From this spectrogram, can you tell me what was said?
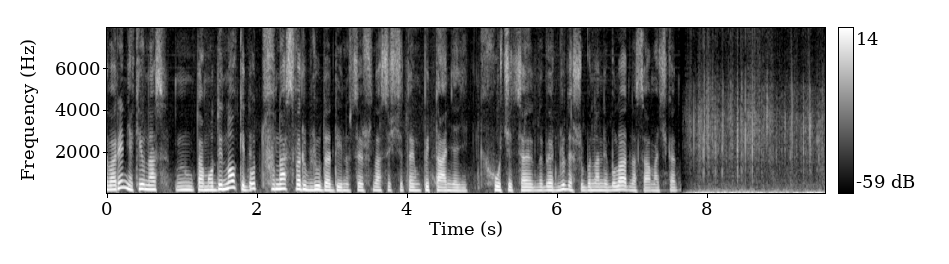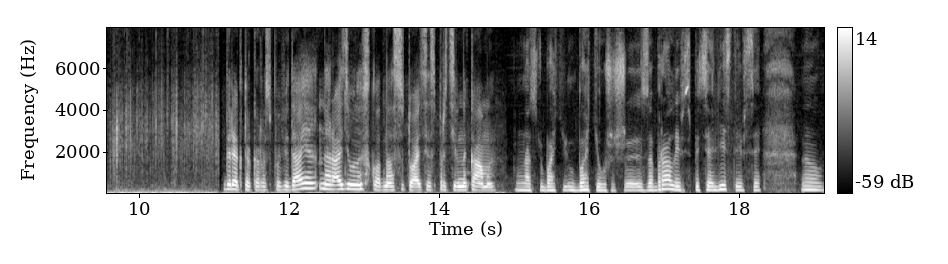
тварин, які в нас ну, там одинокі. От в нас верблюд один, це ж в нас ще там питання. Хочеться верблюда, щоб вона не була одна самочка. Директорка розповідає, наразі у них складна ситуація з працівниками. У нас багатьох, багатьох ж е, забрали спеціалісти і все. Е,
